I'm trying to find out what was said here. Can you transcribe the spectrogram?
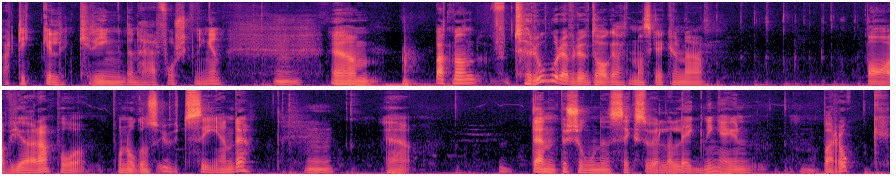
artikel kring den här forskningen. Ehm, att man tror överhuvudtaget att man ska kunna avgöra på, på någons utseende. Eh, den personens sexuella läggning är ju en barock,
